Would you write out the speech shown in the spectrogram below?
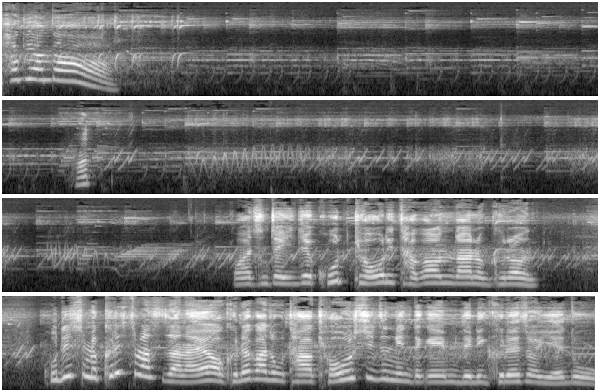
파괴한다. 헛. 와 진짜 이제 곧 겨울이 다가온다는 그런 곧 있으면 크리스마스잖아요. 그래가지고 다 겨울 시즌인데 게임들이 그래서 얘도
